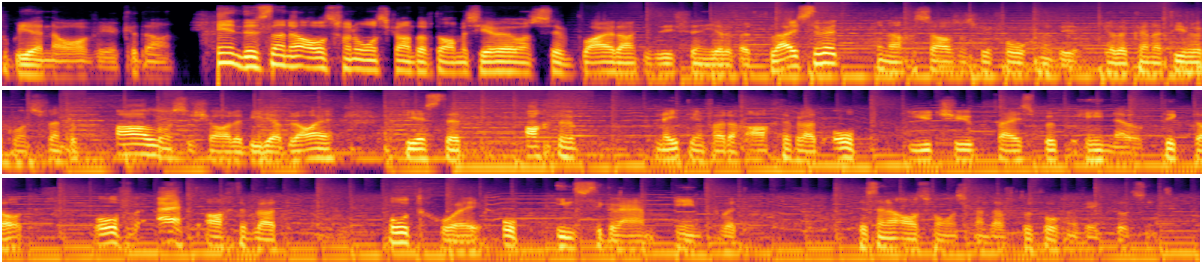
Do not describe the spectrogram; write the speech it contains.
twee naweke dan. En dis dan nou alles van ons kant af dames en here. Ons sê baie dankie vir die van julle wat luister het en dan gesels ons weer volgende week. Julle kan natuurlik ons vind op al ons sosiale media blaaie. Fees dit agter net eenvoudig agterblad op YouTube, Facebook en nou TikTok of @agterblad potgooi op Instagram en Twitter. Dis dan nou alles van ons kant af. Tot volgende week. Totsiens.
